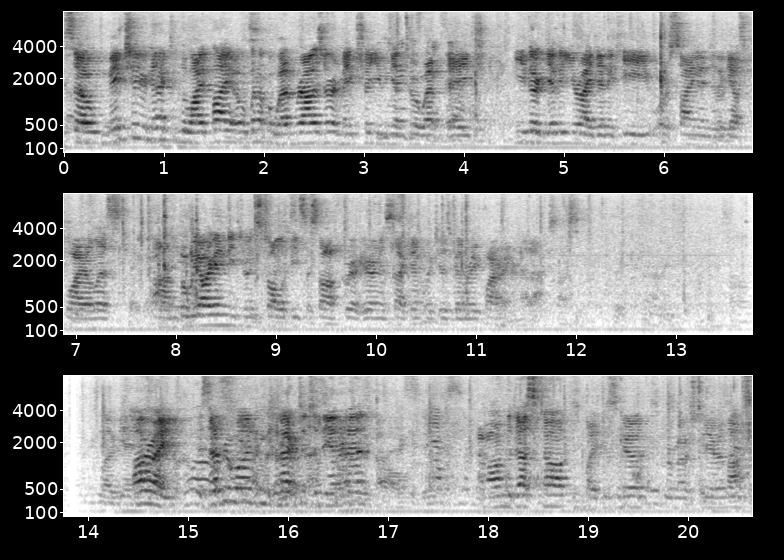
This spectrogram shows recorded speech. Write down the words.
So make sure you're connected to the Wi-Fi, open up a web browser, and make sure you can get to a web page. Either give it your identity or sign into the guest wireless. Um, But we are going to need to install a piece of software here in a second, which is going to require internet access. All right, is everyone connected to the internet? I'm on the desktop, life is good for most of you at least.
